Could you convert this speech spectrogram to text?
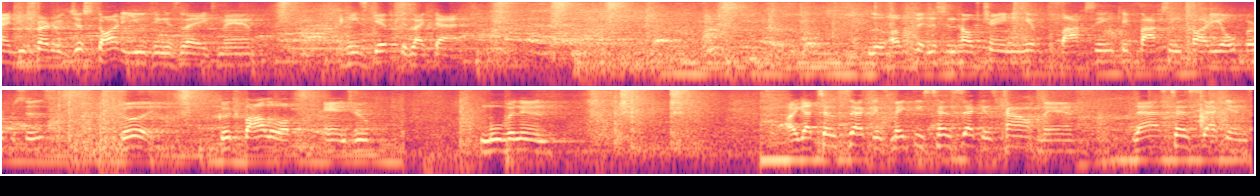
Andrew Frederick just started using his legs, man. And he's gifted like that. A little up fitness and health training here for boxing, kickboxing, cardio purposes. Good. Good follow up, Andrew. Moving in. All right, you got 10 seconds. Make these 10 seconds count, man. Last 10 seconds.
